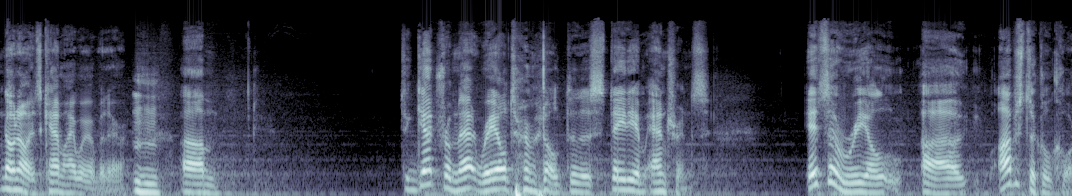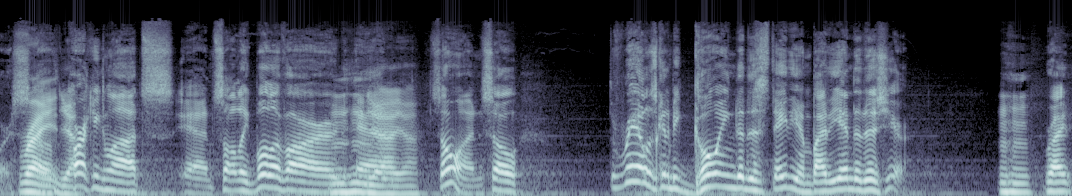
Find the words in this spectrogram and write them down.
No, no, it's Kam Highway over there. Mm-hmm. Um, to get from that rail terminal to the stadium entrance, it's a real uh, obstacle course. Right. Yeah. Parking lots and Salt Lake Boulevard and Yeah, yeah. so on. So the rail is going to be going to the stadium by the end of this year. Mm-hmm. Right?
